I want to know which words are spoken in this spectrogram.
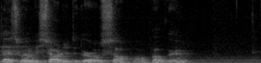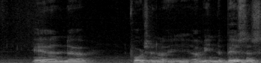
That's when we started the girls softball program. And uh, fortunately i mean the business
